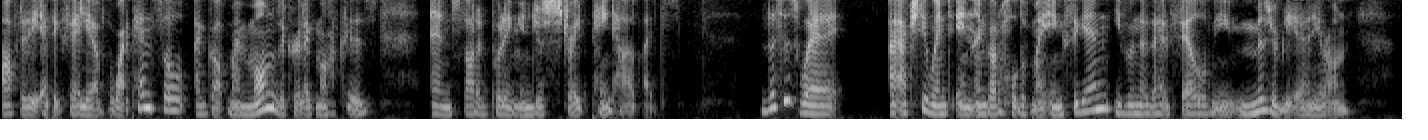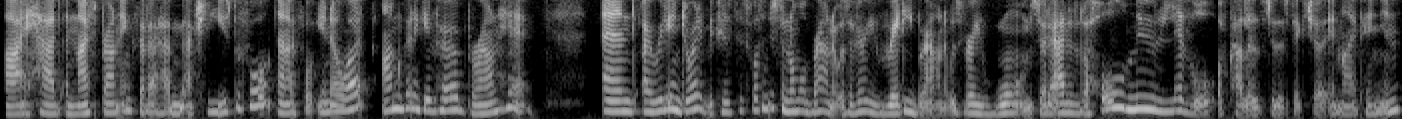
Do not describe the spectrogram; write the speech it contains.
after the epic failure of the white pencil, I got my mom's acrylic markers and started putting in just straight paint highlights. This is where I actually went in and got a hold of my inks again, even though they had failed me miserably earlier on. I had a nice brown ink that I hadn't actually used before, and I thought, you know what, I'm going to give her brown hair. And I really enjoyed it because this wasn't just a normal brown, it was a very reddy brown. It was very warm, so it added a whole new level of colors to this picture, in my opinion.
